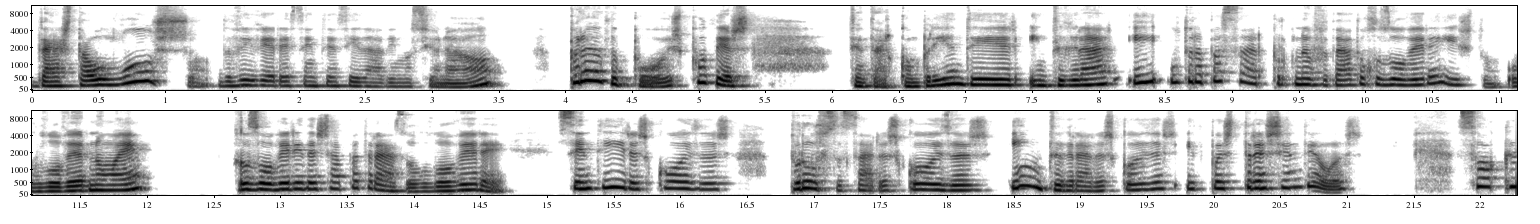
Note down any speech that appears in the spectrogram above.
dar-te ao luxo de viver essa intensidade emocional, para depois poderes tentar compreender, integrar e ultrapassar, porque na verdade o resolver é isto. O resolver não é resolver e deixar para trás, o resolver é sentir as coisas, processar as coisas, integrar as coisas e depois transcendê-las. Só que,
